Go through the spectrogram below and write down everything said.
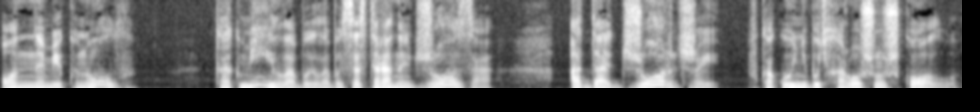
он намекнул, как мило было бы со стороны Джоза отдать Джорджи в какую-нибудь хорошую школу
